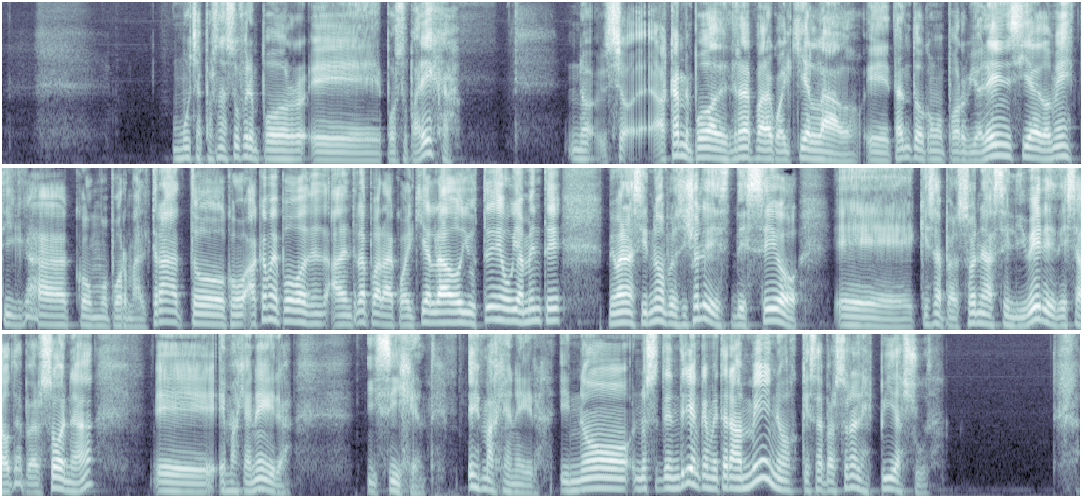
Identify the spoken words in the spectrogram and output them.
Muchas personas sufren por, eh, por su pareja, no, acá me puedo adentrar para cualquier lado, eh, tanto como por violencia doméstica, como por maltrato, acá me puedo adentrar para cualquier lado y ustedes obviamente me van a decir, no, pero si yo les deseo eh, que esa persona se libere de esa otra persona, eh, es magia negra. Y sí, gente, es magia negra. Y no, no se tendrían que meter a menos que esa persona les pida ayuda.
